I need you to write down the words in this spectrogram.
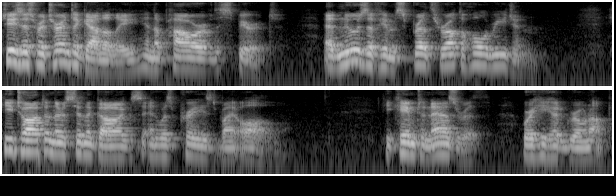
Jesus returned to Galilee in the power of the Spirit, and news of him spread throughout the whole region. He taught in their synagogues and was praised by all. He came to Nazareth, where he had grown up,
